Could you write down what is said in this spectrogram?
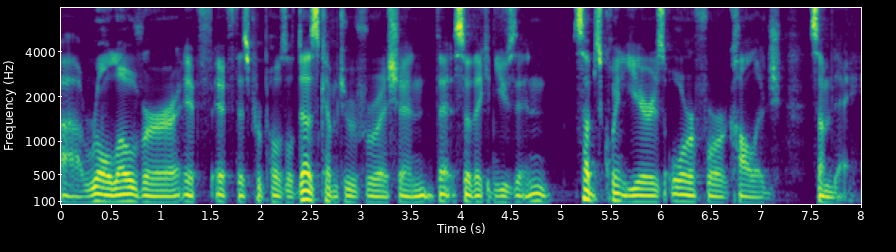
uh, roll over if if this proposal does come to fruition, that so they can use it in subsequent years or for college someday.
